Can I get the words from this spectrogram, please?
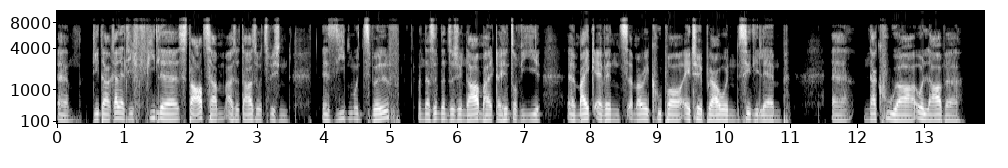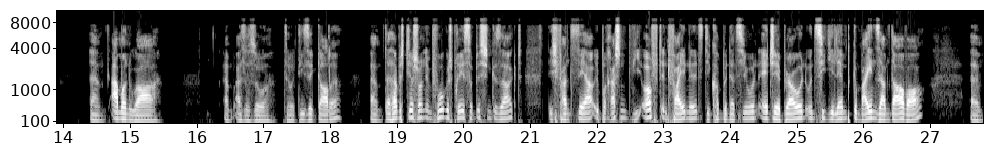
äh, die da relativ viele Starts haben, also da so zwischen äh, 7 und 12. Und da sind dann solche Namen halt dahinter wie äh, Mike Evans, Murray Cooper, AJ Brown, CD Lamb, äh, Nakua, Olave, ähm, Amonua. Ähm, also so, so diese Garde. Ähm, das habe ich dir schon im Vorgespräch so ein bisschen gesagt. Ich fand es sehr überraschend, wie oft in Finals die Kombination AJ Brown und CD Lamb gemeinsam da war. Ähm,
